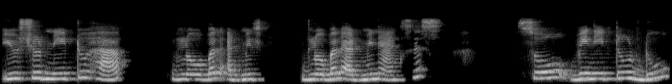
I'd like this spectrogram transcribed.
you should need to have global admin global admin access. So we need to do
